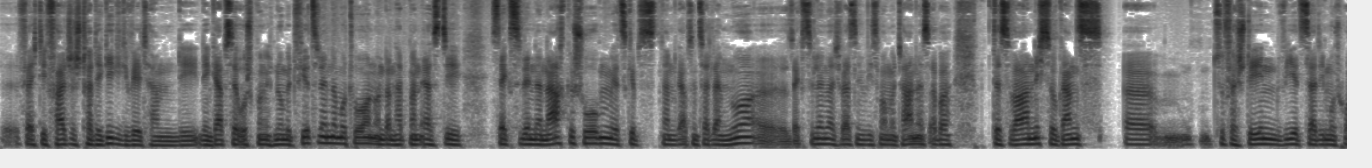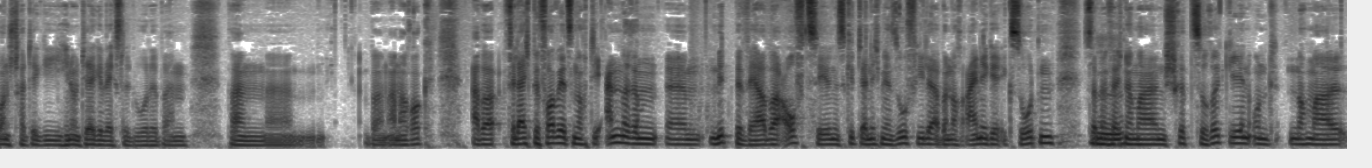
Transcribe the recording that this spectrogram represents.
äh, vielleicht die falsche Strategie gewählt haben. Die, den gab es ja ursprünglich nur mit Vierzylindermotoren und dann hat man erst die Sechszylinder nachgeschoben. Jetzt gibt's, dann gab es eine Zeit lang nur äh, Sechszylinder. Ich weiß nicht, wie es momentan ist, aber das war nicht so ganz äh, zu verstehen, wie jetzt da die Motorenstrategie hin und her gewechselt wurde beim beim ähm, beim Amarok. Aber vielleicht bevor wir jetzt noch die anderen ähm, Mitbewerber aufzählen, es gibt ja nicht mehr so viele, aber noch einige Exoten, sollten mhm. wir vielleicht nochmal einen Schritt zurückgehen und nochmal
